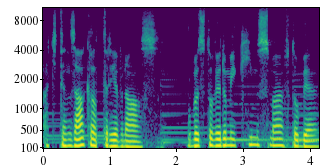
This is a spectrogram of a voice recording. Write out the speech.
ať ten základ, který je v nás, vůbec to vědomí, kým jsme v tobě,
